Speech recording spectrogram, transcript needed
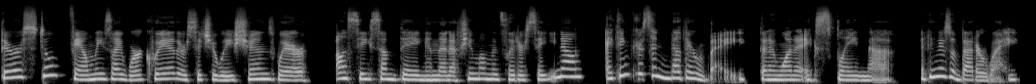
there are still families I work with or situations where I'll say something and then a few moments later say, you know, I think there's another way that I want to explain that. I think there's a better way.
